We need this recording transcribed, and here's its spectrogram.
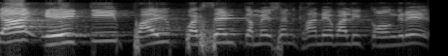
क्या 85 परसेंट कमीशन खाने वाली कांग्रेस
